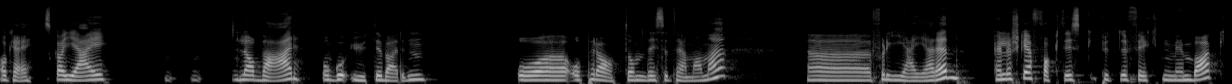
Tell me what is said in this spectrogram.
OK, skal jeg la være å gå ut i verden og, og prate om disse temaene uh, fordi jeg er redd, eller skal jeg faktisk putte frykten min bak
